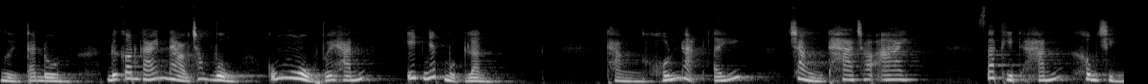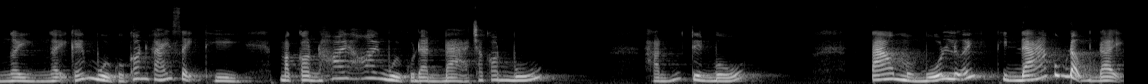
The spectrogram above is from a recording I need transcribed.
Người ta đồn, đứa con gái nào trong vùng cũng ngủ với hắn ít nhất một lần. Thằng khốn nạn ấy chẳng tha cho ai. Da thịt hắn không chỉ ngầy ngậy cái mùi của con gái dậy thì, mà còn hoi hoi mùi của đàn bà cho con bú. Hắn tuyên bố, Tao mà múa lưỡi thì đá cũng động đậy.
